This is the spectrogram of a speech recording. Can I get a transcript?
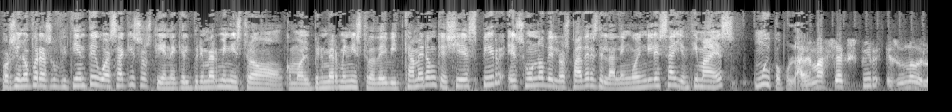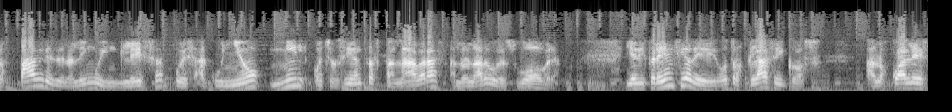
Por si no fuera suficiente, Iwasaki sostiene que el primer ministro, como el primer ministro David Cameron, que Shakespeare es uno de los padres de la lengua inglesa y encima es muy popular. Además, Shakespeare es uno de los padres de la lengua inglesa, pues acuñó 1800 palabras a lo largo de su obra. Y a diferencia de otros clásicos a los cuales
